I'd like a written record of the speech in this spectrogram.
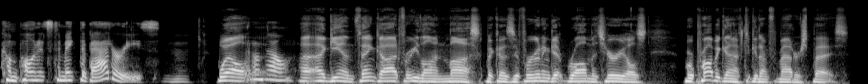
components to make the batteries. Well, I don't know. Uh, again, thank God for Elon Musk because if we're going to get raw materials, we're probably going to have to get them from outer space.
